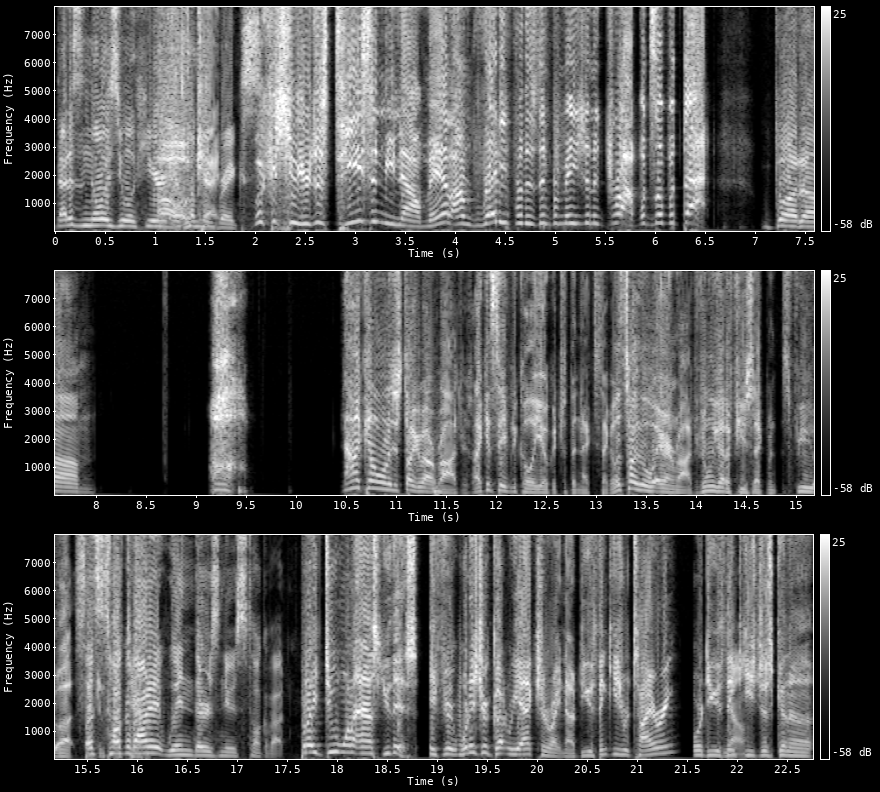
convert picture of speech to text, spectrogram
That is the noise you will hear if Oh, something okay. breaks. Look at you. You're just teasing me now, man. I'm ready for this information to drop. What's up with that? But um oh, now I kind of want to just talk about Rodgers. I can save Nikola Jokic for the next segment. Let's talk a little Aaron Rodgers. We only got a few segments, few uh, Let's talk left here. about it when there's news to talk about. But I do want to ask you this: If you're, what is your gut reaction right now? Do you think he's retiring, or do you think No. he's just gonna?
